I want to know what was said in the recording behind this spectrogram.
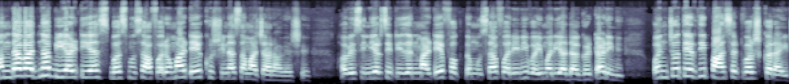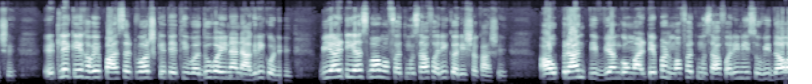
અમદાવાદના બીઆરટીએસ બસ મુસાફરો માટે ખુશીના સમાચાર આવ્યા છે. હવે સિનિયર સિટીઝન માટે ફક્ત મુસાફરીની વયમર્યાદા ઘટાડીને પંચોતેરથી પાસઠ વર્ષ કરાઈ છે. એટલે કે હવે પાસઠ વર્ષ કે તેથી વધુ વયના નાગરિકોને બીઆરટીએસમાં મફત મુસાફરી કરી શકાશે. આ ઉપરાંત દિવ્યાંગો માટે પણ મફત મુસાફરીની સુવિધા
